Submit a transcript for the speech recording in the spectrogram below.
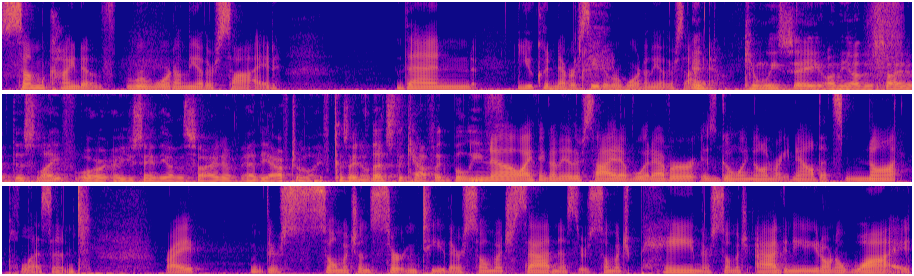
some kind of reward on the other side, then you could never see the reward on the other side. Can we say on the other side of this life, or are you saying the other side of uh, the afterlife? Because I know that's the Catholic belief. No, I think on the other side of whatever is going on right now that's not pleasant, right? There's so much uncertainty, there's so much sadness, there's so much pain, there's so much agony. You don't know why.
